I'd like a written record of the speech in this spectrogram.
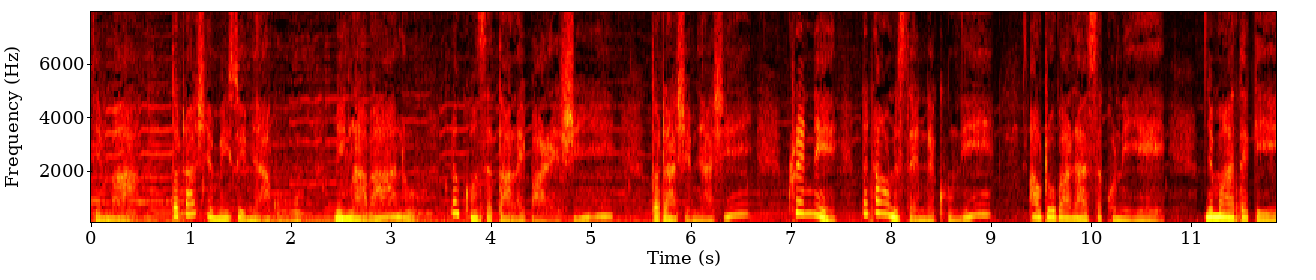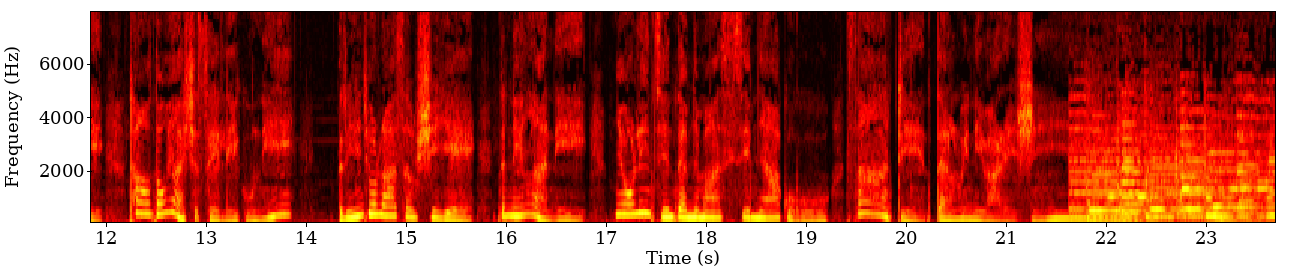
စီစဉ်မှာတော်တာရှင်မိတ်ဆွေများကိုမင်္ဂလာပါလို့နှုတ်ခွန်းဆက်သလိုက်ပါတယ်ရှင်တော်တာရှင်များရှင်ခရစ်နှစ်2022ခုနှစ်အောက်တိုဘာလ18ရက်မြန်မာတက္ကီ1384ခုနှစ်တရင်ချိုလာဆုပ်ရှိရဲ့တနင်္လာနေ့မျောလင့်ချင်းတန်မြမာစီစီများကိုစတင်တန်လွှင့်နေပါတယ်ရှင်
